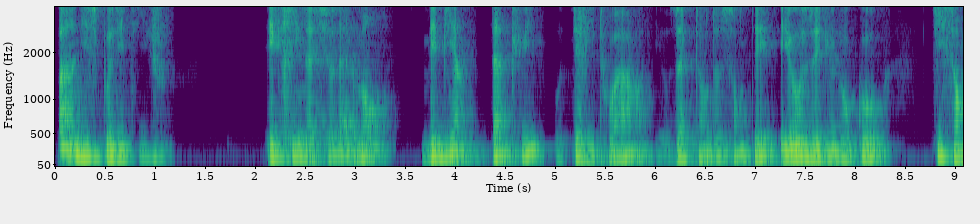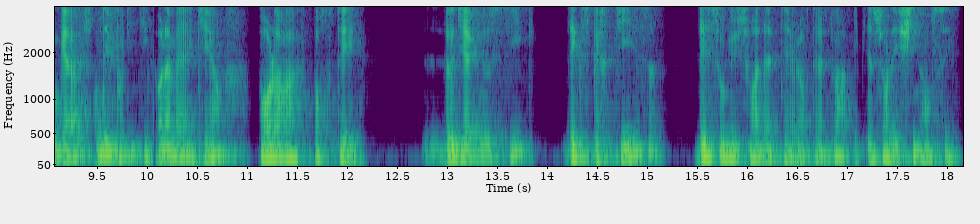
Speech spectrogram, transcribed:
Pas un dispositif écrit nationalement, mais bien d'appui aux territoires et aux acteurs de santé et aux élus locaux qui s'engagent dans des politiques en la matière pour leur apporter le diagnostic, l'expertise, les solutions adaptées à leur territoire et bien sûr les financer.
